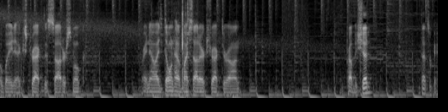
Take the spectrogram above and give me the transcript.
a way to extract this solder smoke. Right now I don't have my solder extractor on. Probably should, but that's okay.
